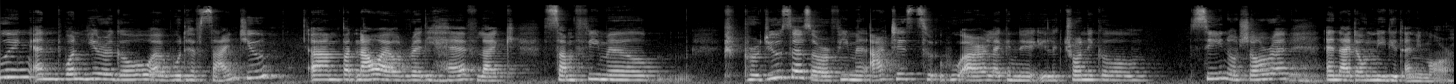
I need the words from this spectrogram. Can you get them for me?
doing. And one year ago i would have signed you. Um, but now i already have like some female producers or female artists who- who are like in the electronical scene or genre. And i don't need it anymore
